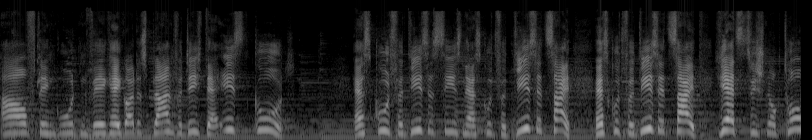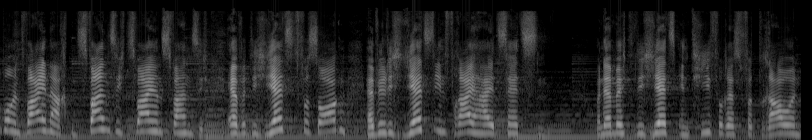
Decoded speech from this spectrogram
auf den guten Weg. Hey, Gottes Plan für dich, der ist gut. Er ist gut für diese Season, er ist gut für diese Zeit. Er ist gut für diese Zeit, jetzt zwischen Oktober und Weihnachten 2022. Er wird dich jetzt versorgen, er will dich jetzt in Freiheit setzen. Und er möchte dich jetzt in tieferes Vertrauen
